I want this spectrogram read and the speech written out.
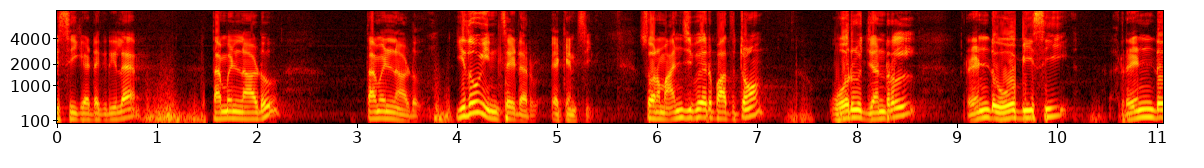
எஸ்சி கேட்டகரியில் தமிழ்நாடு தமிழ்நாடு. இதுவும் இன்சைடர் வேக்கன்சி ஸோ நம்ம அஞ்சு பேர் பார்த்துட்டோம். ஒரு ஜென்ரல் ரெண்டு ஓபிசி ரெண்டு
